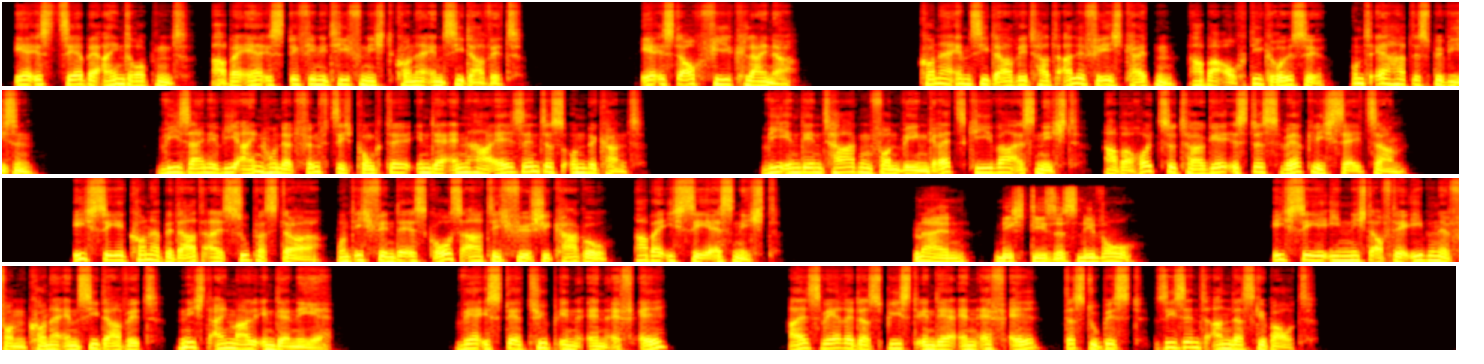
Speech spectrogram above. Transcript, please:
Er ist sehr beeindruckend, aber er ist definitiv nicht Connor MC David. Er ist auch viel kleiner. Connor MC David hat alle Fähigkeiten, aber auch die Größe, und er hat es bewiesen. Wie seine wie 150 Punkte in der NHL sind es unbekannt. Wie in den Tagen von Wayne Gretzky war es nicht, aber heutzutage ist es wirklich seltsam. Ich sehe Connor Bedard als Superstar, und ich finde es großartig für Chicago, aber ich sehe es nicht. Nein, nicht dieses Niveau. Ich sehe ihn nicht auf der Ebene von Connor MC David, nicht einmal in der Nähe. Wer ist der Typ in NFL? Als wäre das Biest in der NFL, das du bist, sie sind anders gebaut.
